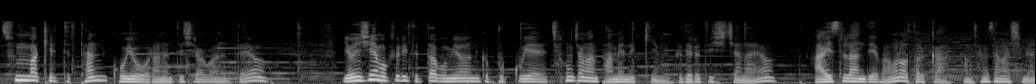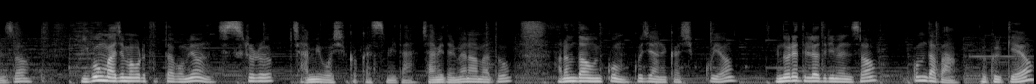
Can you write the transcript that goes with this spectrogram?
숨 막힐 듯한 고요라는 뜻이라고 하는데요. 씨의 목소리 듣다 보면 그 북구의 청정한 밤의 느낌 그대로 드시잖아요. 아이슬란드의 밤은 어떨까 한번 상상하시면서 이 곡 마지막으로 듣다 보면 스르륵 잠이 오실 것 같습니다. 잠이 들면 아마도 아름다운 꿈 꾸지 않을까 싶고요. 이 노래 들려드리면서 꿈다방 불 끌게요.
